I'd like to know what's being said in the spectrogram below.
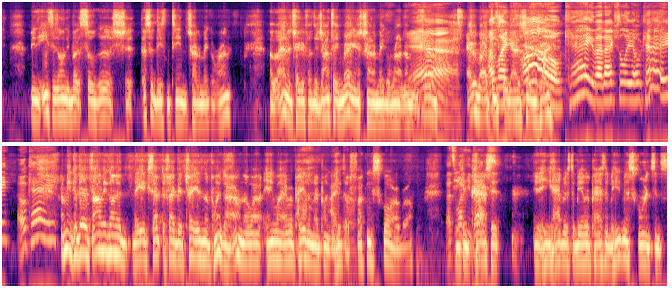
I mean, the East is only but so good. Shit, that's a decent team to try to make a run. Atlanta traded for Dejounte Murray and is trying to make a run. I mean, Yeah. everybody thinks like, they got a chance, right? oh, okay, that actually okay, okay. I mean, because they're finally gonna they accept the fact that Trey isn't a point guard. I don't know why anyone ever pays him at point guard. He's a fucking scorer, bro. That's he what can he pass does. it. Yeah, he happens to be able to pass it, but he's been scoring since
